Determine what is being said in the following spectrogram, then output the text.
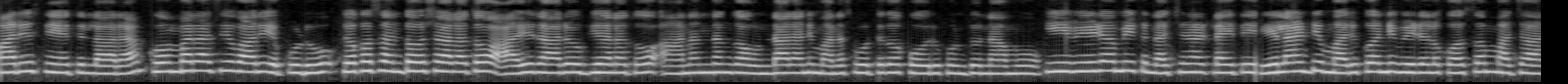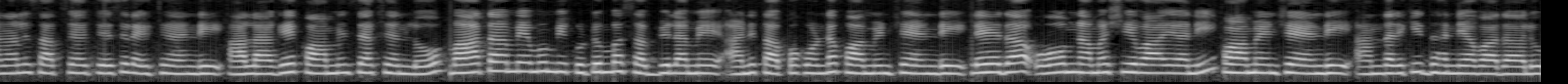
మరియు స్నేహితులారా కుంభరాశి వారు ఎప్పుడు సుఖ సంతోషాలతో ఆయురారోగ్యాలతో ఆనందంగా ఉండాలని మనస్ఫూర్తిగా కోరుకుంటున్నాము. ఈ వీడియో మీకు నచ్చినట్లయితే ఇలాంటి మరికొన్ని వీడియోల కోసం మా ఛానల్ని సబ్స్క్రైబ్ చేసి లైక్ చేయండి. అలాగే కామెంట్ సెక్షన్లో మాతా మేము మీ కుటుంబ సభ్యులమే అని తప్పకుండా కామెంట్ చేయండి. లేదా ఓం నమ శివాయ అని కామెంట్ చేయండి. అందరికీ ధన్యవాదాలు.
